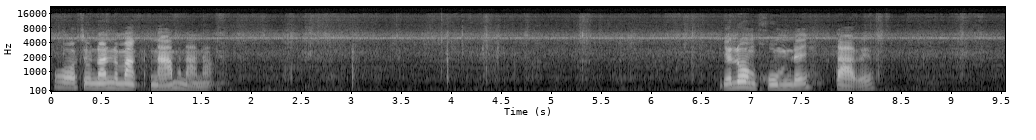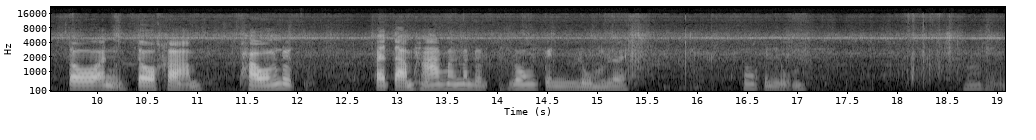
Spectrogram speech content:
โอ้ช่วงนั้นละมักน้ำขนาดเนาะอย่าร่วมคุมได้ตากเลยตออันตอขาม เผามันหลุด ไปตามหากมันมันหลุดลงเป็นหลุมเลย ลงเป็นหลุมหาหลุม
